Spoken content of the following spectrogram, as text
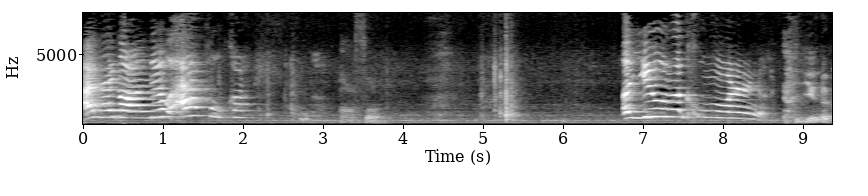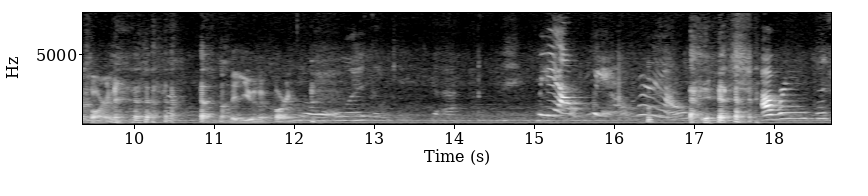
And I got a new apple cart. Awesome. A unicorn. A unicorn? That's not a unicorn. No, I think that. Meow, meow, meow. I'll bring this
